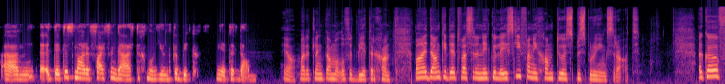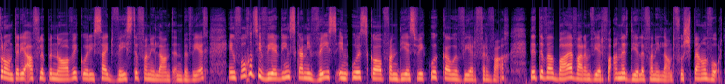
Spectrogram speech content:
ehm um, dit is maar 'n 35 miljoen kubiek meter dam. Ja, maar dit klink dan mal of dit beter gaan. Baie dankie. Dit was Renet Koleski van die Gamtoos Besproeiingsraad. 'n Koue front het die afgelope naweek oor die suidweste van die land in beweeg en volgens die weerdiens kan die Wes en Oos-Kaap van dese week ook koue weer verwag, dit terwyl baie warm weer vir ander dele van die land voorspel word.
